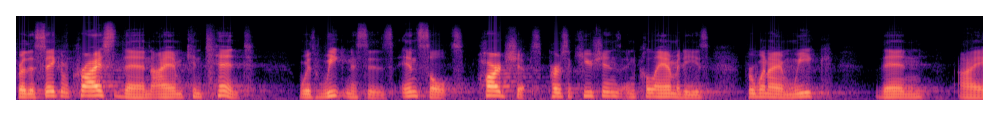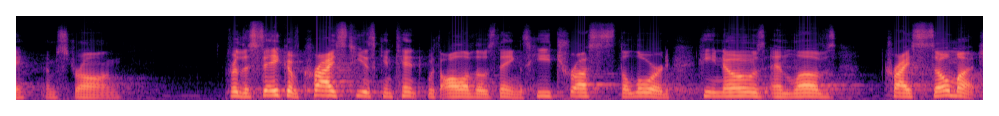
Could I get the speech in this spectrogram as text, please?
For the sake of Christ, then, I am content with weaknesses, insults, hardships, persecutions, and calamities. For when I am weak, then I am strong. For the sake of Christ, he is content with all of those things. He trusts the Lord. He knows and loves Christ so much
